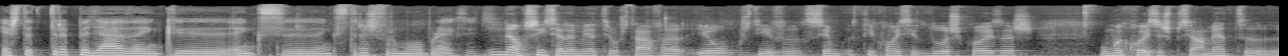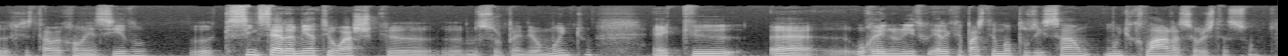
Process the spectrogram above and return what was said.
esta trapalhada em que, em, que se, em que se transformou o Brexit? Não, sinceramente, eu estava, eu estive sempre, estive convencido de duas coisas. Uma coisa, especialmente, eh, que estava convencido, que sinceramente eu acho que eh, me surpreendeu muito, é que uh, o Reino Unido era capaz de ter uma posição muito clara sobre este assunto.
